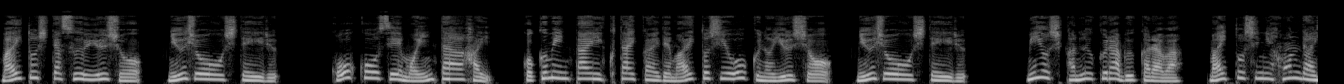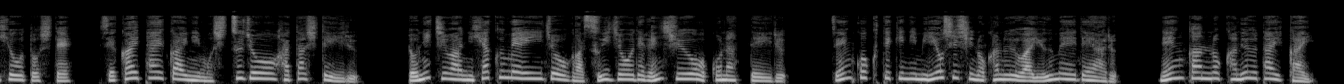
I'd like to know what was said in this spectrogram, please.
毎年多数優勝、入賞をしている。高校生もインターハイ、国民体育大会で毎年多くの優勝、入賞をしている。三好カヌークラブからは、毎年日本代表として世界大会にも出場を果たしている。土日は200名以上が水上で練習を行っている。全国的に三好市のカヌーは有名である。年間のカヌー大会。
